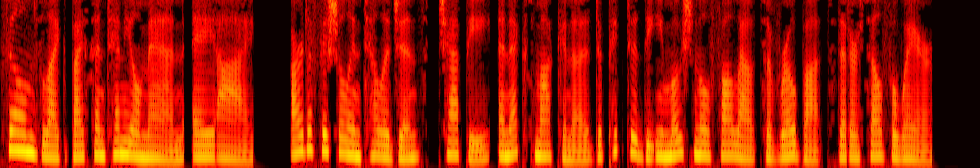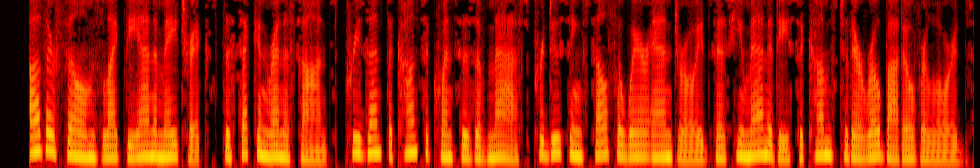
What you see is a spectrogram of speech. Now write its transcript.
Films like Bicentennial Man, A.I. Artificial Intelligence, Chappie, and Ex Machina depicted the emotional fallouts of robots that are self-aware. Other films like The Animatrix the Second Renaissance present the consequences of mass-producing self-aware androids as humanity succumbs to their robot overlords.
